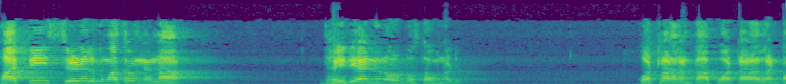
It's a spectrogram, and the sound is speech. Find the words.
పార్టీ శ్రేణులకు మాత్రం నిన్న ధైర్యాన్ని నోరపోస్తా ఉన్నాడు. కొట్లాడాలంట పోట్లాడాలంట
